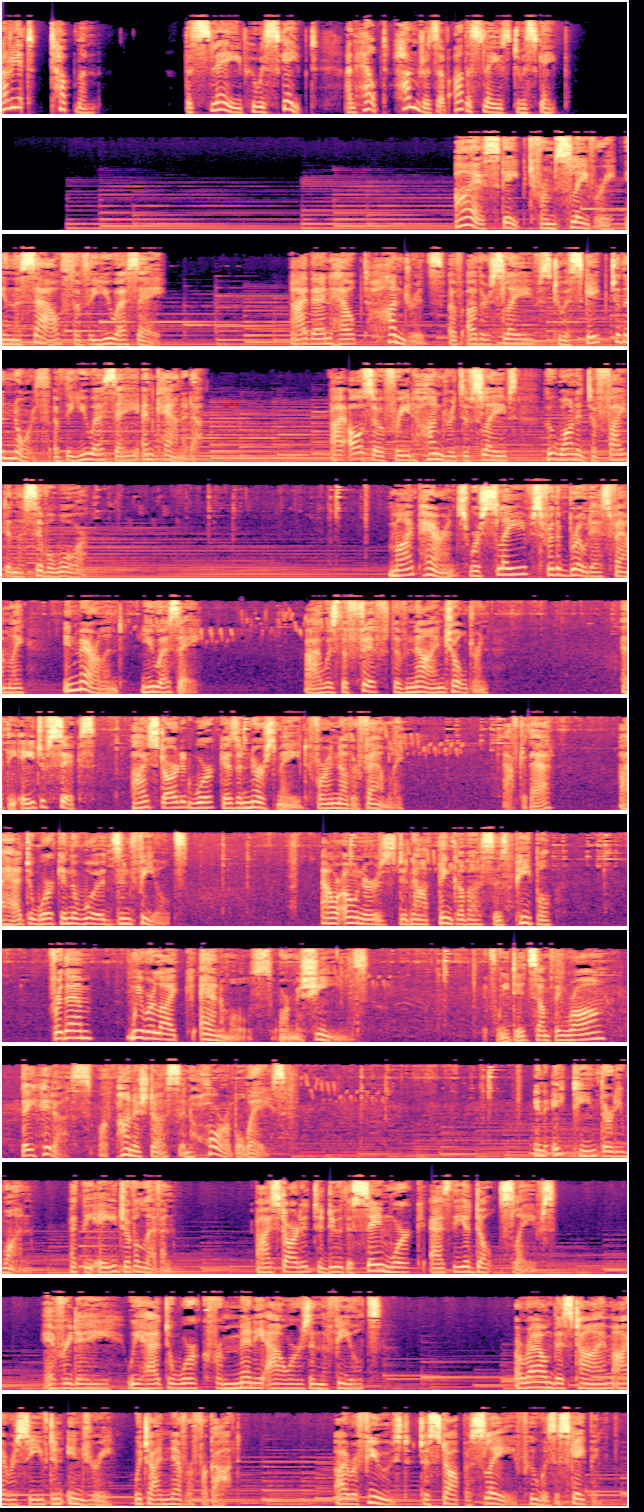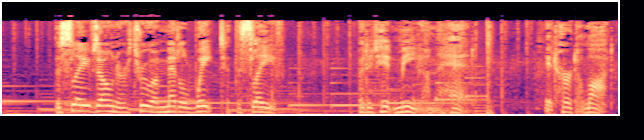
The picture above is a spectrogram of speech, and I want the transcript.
Harriet Tubman, the slave who escaped and helped hundreds of other slaves to escape. I escaped from slavery in the south of the USA. I then helped hundreds of other slaves to escape to the north of the USA and Canada. I also freed hundreds of slaves who wanted to fight in the Civil War. My parents were slaves for the Brodess family in Maryland, USA. I was the fifth of nine children. At the age of six, I started work as a nursemaid for another family. After that, I had to work in the woods and fields. Our owners did not think of us as people. For them, we were like animals or machines. If we did something wrong, they hit us or punished us in horrible ways. In 1831, at the age of 11, I started to do the same work as the adult slaves. Every day we had to work for many hours in the fields. Around this time I received an injury which I never forgot. I refused to stop a slave who was escaping. The slave's owner threw a metal weight at the slave, but it hit me on the head. It hurt a lot,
